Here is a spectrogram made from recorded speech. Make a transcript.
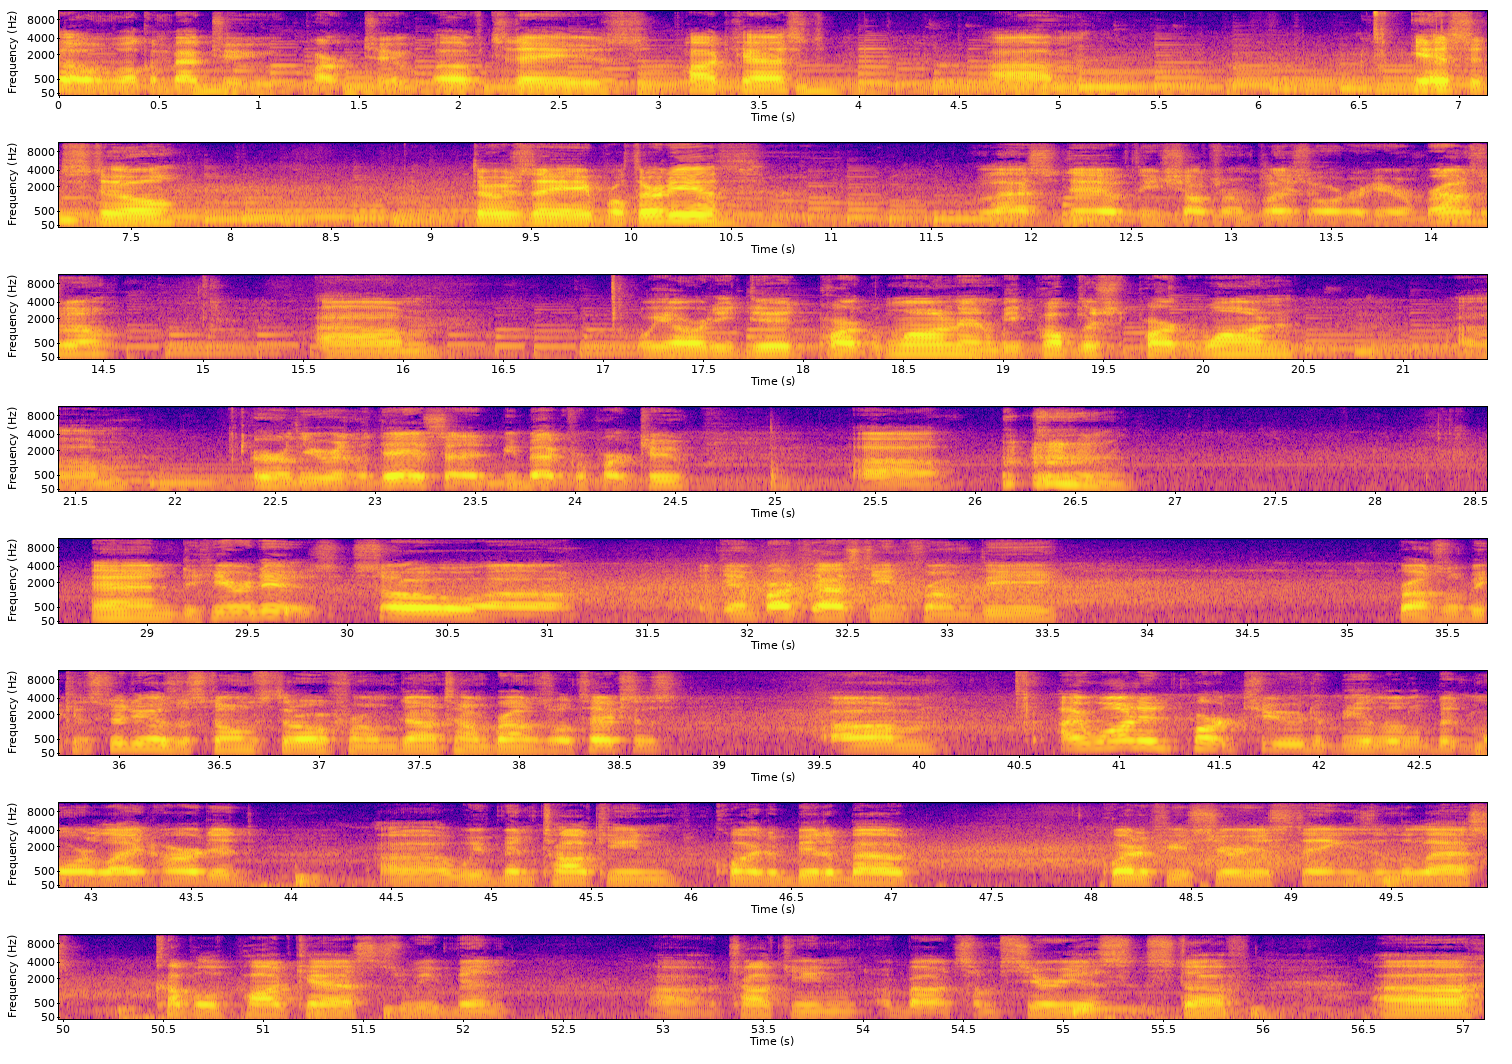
Hello, and welcome back to part two of today's podcast. Um, yes, it's still Thursday, April 30th, last day of the shelter in place order here in Brownsville. Um, we already did part one and we published part one um, earlier in the day. I said I'd be back for part two. Uh, and here it is. So, uh, again, broadcasting from the Brownsville Beacon Studios, a stone's throw from downtown Brownsville, Texas. Um, I wanted part two to be a little bit more lighthearted. Uh, we've been talking quite a bit about quite a few serious things in the last couple of podcasts. We've been uh, talking about some serious stuff. Uh,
